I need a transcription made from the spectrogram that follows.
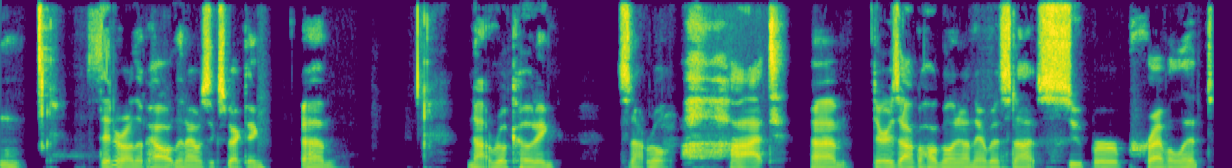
Mm. Thinner on the palate than I was expecting. Um, not real coating. It's not real hot. Um, there is alcohol going on there, but it's not super prevalent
